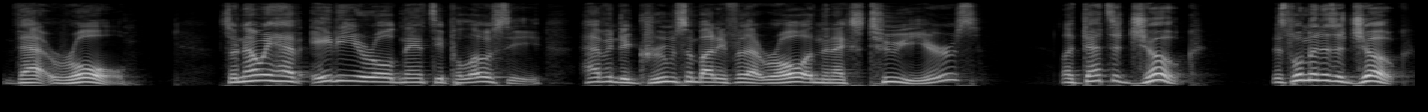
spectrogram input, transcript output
that role. So now we have 80 year old Nancy Pelosi having to groom somebody for that role in the next two years. Like, that's a joke. This woman is a joke.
